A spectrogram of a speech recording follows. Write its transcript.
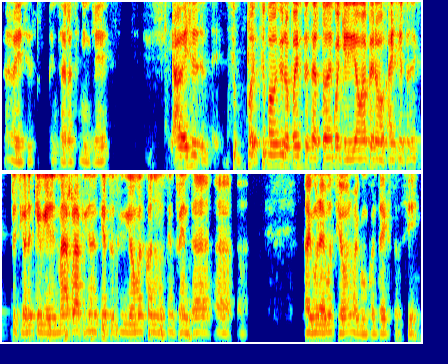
a veces pensarlas en inglés. A veces, supongo que uno puede expresar todo en cualquier idioma, pero hay ciertas expresiones que vienen más rápido en ciertos idiomas cuando uno se enfrenta a alguna emoción o algún contexto, sí.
